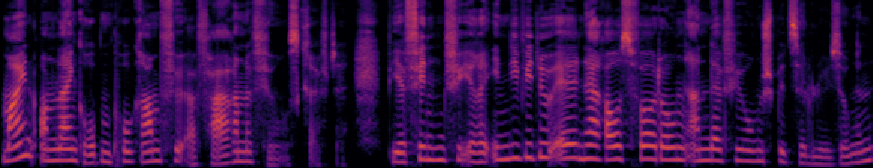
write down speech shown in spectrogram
mein Online-Gruppenprogramm für erfahrene Führungskräfte. Wir finden für Ihre individuellen Herausforderungen an der Führungsspitze Lösungen,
